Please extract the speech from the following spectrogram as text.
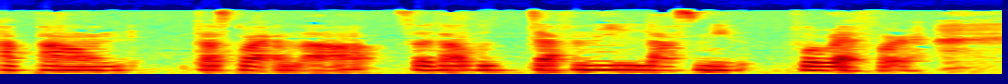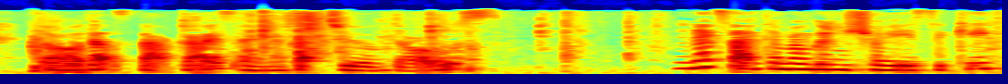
a pound that's quite a lot. So that would definitely last me forever. So that's that guys. And I got two of those. The next item I'm going to show you is the Katie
